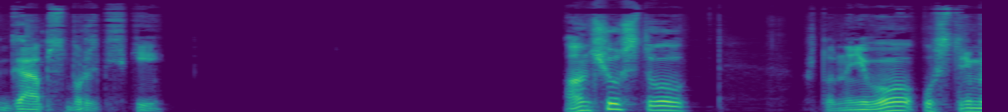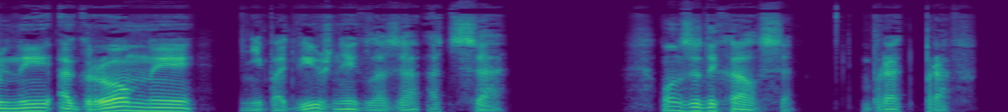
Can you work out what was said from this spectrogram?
Габсбургский. Он чувствовал, что на него устремлены огромные неподвижные глаза отца. Он задыхался. Брат прав.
